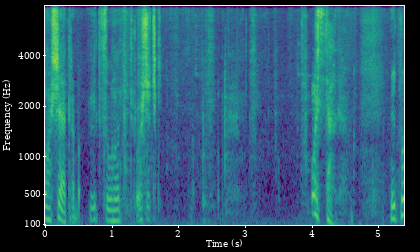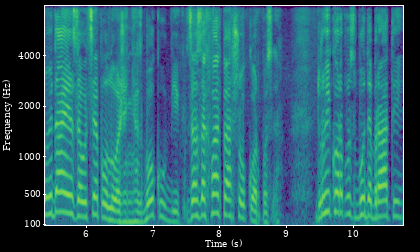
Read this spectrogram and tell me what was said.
О, ще треба відсунути трошечки. Ось так. Відповідає за оце положення з боку в бік, за захват першого корпуса. Другий корпус буде брати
